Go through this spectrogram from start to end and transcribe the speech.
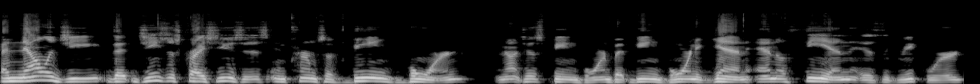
analogy that Jesus Christ uses in terms of being born, not just being born, but being born again. Anothen is the Greek word.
